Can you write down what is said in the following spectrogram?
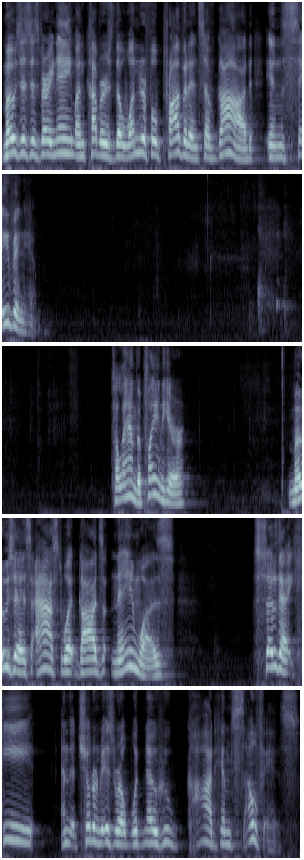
Moses' very name uncovers the wonderful providence of God in saving him. To land the plane here, Moses asked what God's name was so that he and the children of Israel would know who God himself is.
